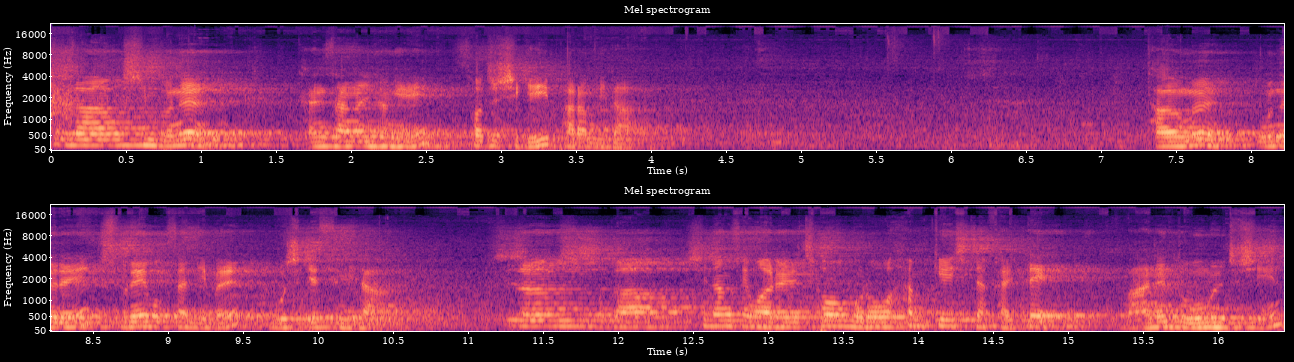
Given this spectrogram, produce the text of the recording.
신랑 신부는 단상을 향해 서주시기 바랍니다. 다음은 오늘의 주례 목사님을 모시겠습니다. 신랑 신부가 신앙생활을 처음으로 함께 시작할 때 많은 도움을 주신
